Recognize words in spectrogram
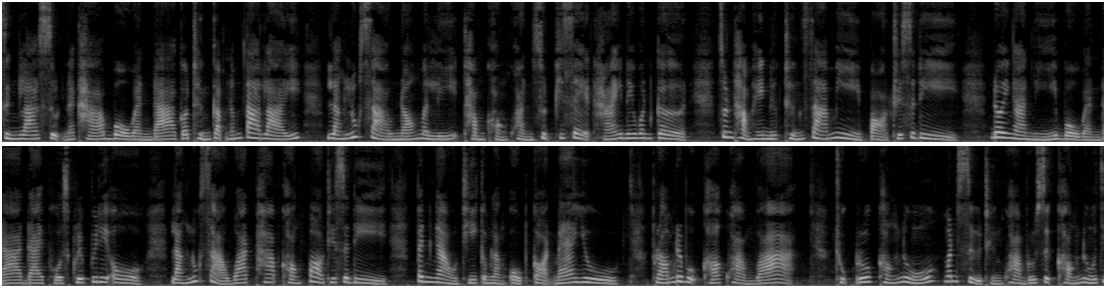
ซึ่งล่าสุดนะคะโบแวนด้าก็ถึงกับน้ำตาไหล หลังลูกสาวน้องมะลิทำของขวัญสุดพิเศษให้ในวันเกิด จนทำให้นึกถึงสามีปอทฤษฎี โดยงานนี้โบแวนด้าได้โพสต์คลิปวิดีโอ หลังลูกสาววาดภาพของปอทฤษฎี เป็นเงาที่กำลังโอบกอดแม่อยู่ พร้อมระบุข้อความว่าทุกรูปของหนูมันสื่อถึงความรู้สึกของหนูจ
